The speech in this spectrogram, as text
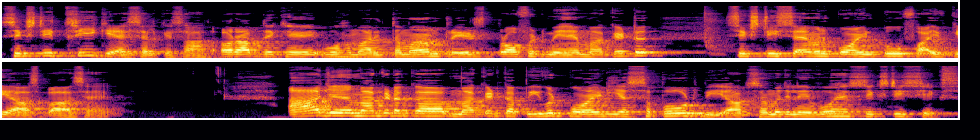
63 के एसएल के साथ। और आप देखें, वो हमारी तमाम ट्रेड्स प्रॉफिट में है मार्केट 67.25 के आसपास है। आज मार्केट का मार्केट का पीवट पॉइंट या सपोर्ट भी आप समझ लें, वो है 66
